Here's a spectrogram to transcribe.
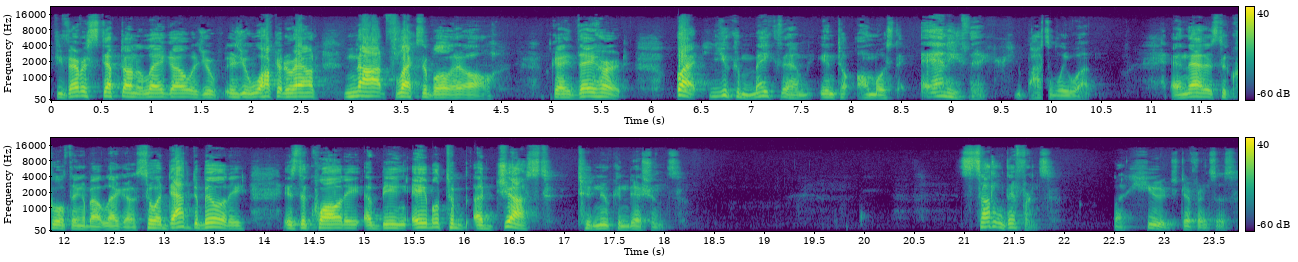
If you've ever stepped on a Lego as you're, as you're walking around, not flexible at all. Okay, they hurt. But you can make them into almost anything you possibly want. And that is the cool thing about Lego. So adaptability is the quality of being able to adjust to new conditions. Subtle difference, but huge differences.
